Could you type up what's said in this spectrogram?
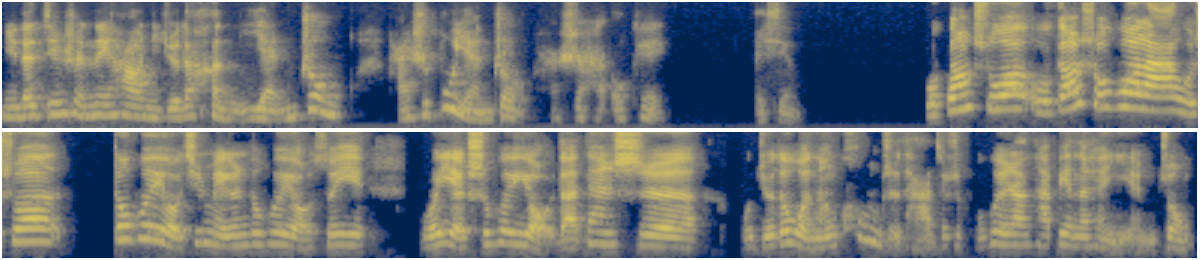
你的精神内耗，你觉得很严重，还是不严重，还是还 OK，还行？我刚说，我刚说过啦，我说都会有，其实每个人都会有，所以我也是会有的。但是我觉得我能控制它，就是不会让它变得很严重，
